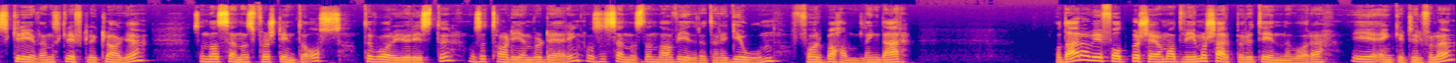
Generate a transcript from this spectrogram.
skrive en skriftlig klage, som da sendes først inn til oss, til våre jurister, og så tar de en vurdering, og så sendes den da videre til regionen for behandling der. Og der har vi fått beskjed om at vi må skjerpe rutinene våre i enkelttilfeller,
